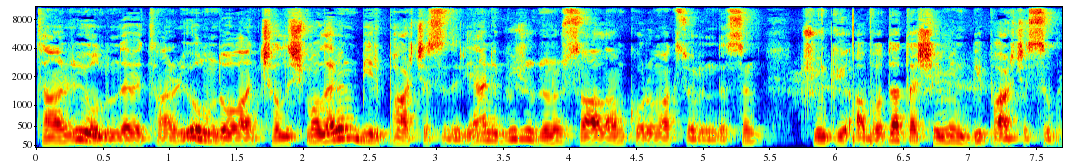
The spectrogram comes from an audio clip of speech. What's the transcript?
Tanrı yolunda ve Tanrı yolunda olan çalışmaların bir parçasıdır. Yani vücudunu sağlam korumak zorundasın. Çünkü Avodat Haşem'in bir parçası bu.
